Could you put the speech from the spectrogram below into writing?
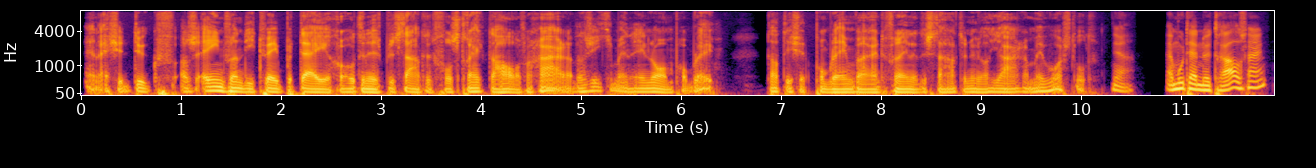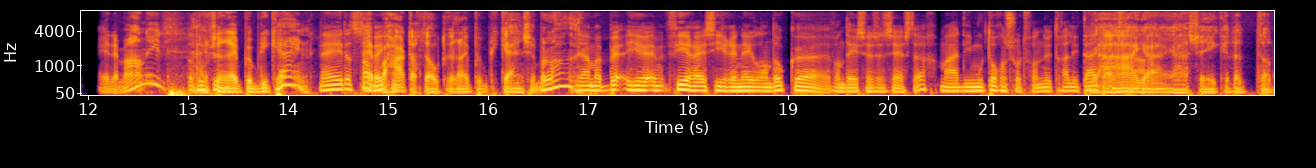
En als je natuurlijk als een van die twee partijen grotendeels bestaat uit volstrekte halve garen, dan zit je met een enorm probleem. Dat is het probleem waar de Verenigde Staten nu al jaren mee worstelt. En moet hij neutraal zijn? Helemaal niet. Hij hoeft is een republikein. Nee, dat snap Hij ik. behartigt ook de republikeinse belangen. Ja, maar hier, Vera is hier in Nederland ook eh, van D66. Maar die moet toch een soort van neutraliteit Ja, uitstralen. ja, ja, zeker. Dat, dat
